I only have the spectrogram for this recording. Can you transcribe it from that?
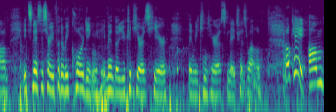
um, it's necessary for the recording, even though you could hear us here, then we can hear us later as well. Okay, um,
